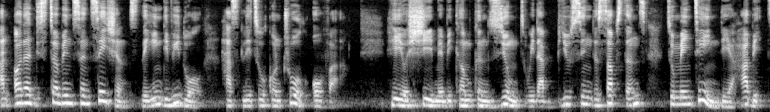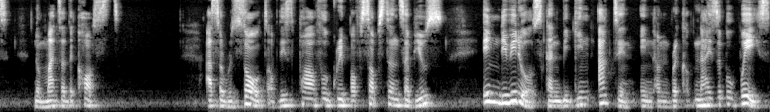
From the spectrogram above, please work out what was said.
and other disturbing sensations the individual has little control over he or she may become consumed with abusing the substance to maintain their habit, no matter the cost. As a result of this powerful grip of substance abuse, individuals can begin acting in unrecognizable ways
